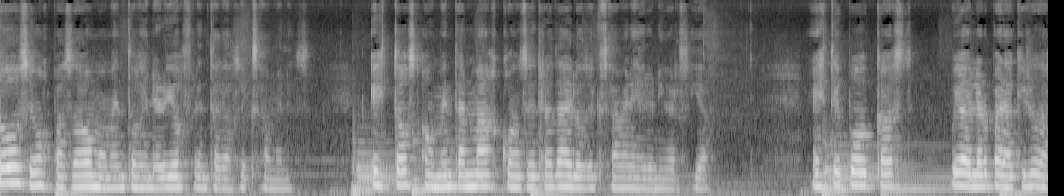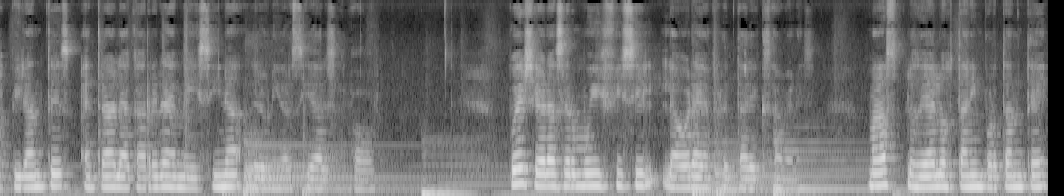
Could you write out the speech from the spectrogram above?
Todos hemos pasado momentos de nervios frente a los exámenes. Estos aumentan más cuando se trata de los exámenes de la universidad. En este podcast voy a hablar para aquellos aspirantes a entrar a la carrera de medicina de la Universidad de Salvador. Puede llegar a ser muy difícil la hora de enfrentar exámenes, más los de algo tan importante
